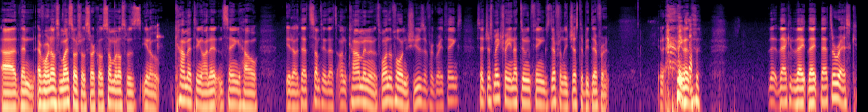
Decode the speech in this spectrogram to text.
uh, than everyone else in my social circle. Someone else was, you know, commenting on it and saying how, you know, that's something that's uncommon and it's wonderful and you should use it for great things. I said, just make sure you're not doing things differently just to be different. You know that, that, that, that, that's a risk,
